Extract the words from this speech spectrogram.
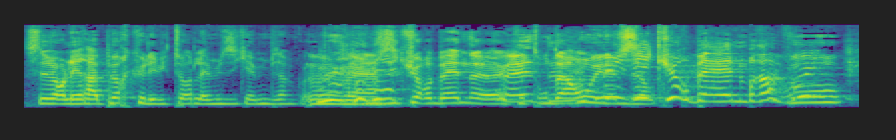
C'est genre les rappeurs que les victoires de la musique aiment bien, quoi. Ouais. La musique urbaine euh, que ton daron, il aime bien. Musique urbaine, bravo.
